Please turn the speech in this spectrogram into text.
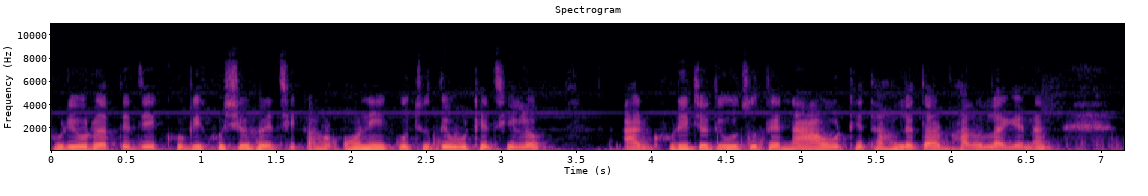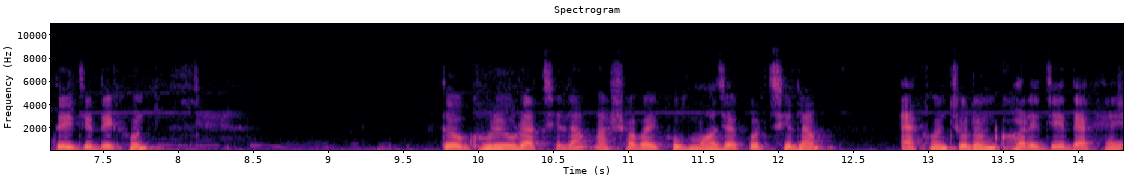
ঘুড়ি উড়াতে যেয়ে খুবই খুশি হয়েছি কারণ অনেক উঁচুতে উঠেছিল। আর ঘুড়ি যদি উঁচুতে না ওঠে তাহলে তো আর ভালো লাগে না। তো এই যে দেখুন, তো ঘুড়ি উড়াচ্ছিলাম আর সবাই খুব মজা করছিলাম। এখন চলুন ঘরে যেয়ে দেখাই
